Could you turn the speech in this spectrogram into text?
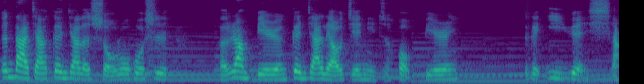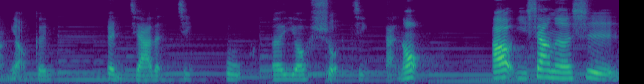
跟大家更加的熟络，或是呃让别人更加了解你之后，别人这个意愿想要跟你更加的进步而有所进展哦。好，以上呢是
